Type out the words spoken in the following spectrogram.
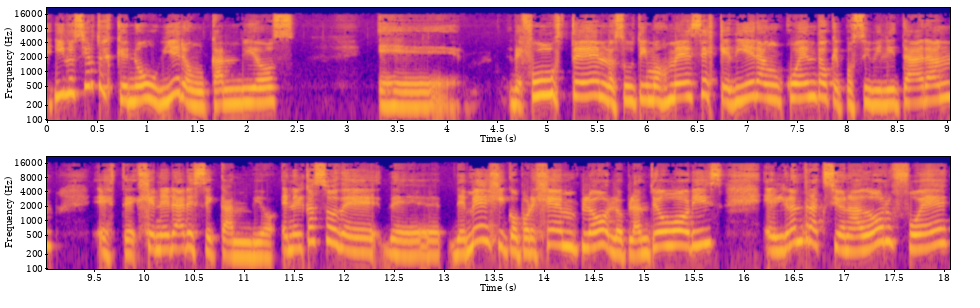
Y lo cierto es que no hubieron cambios eh, de fuste en los últimos meses que dieran cuenta o que posibilitaran este, generar ese cambio. En el caso de, México, por ejemplo, lo planteó Boris, el gran traccionador fue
